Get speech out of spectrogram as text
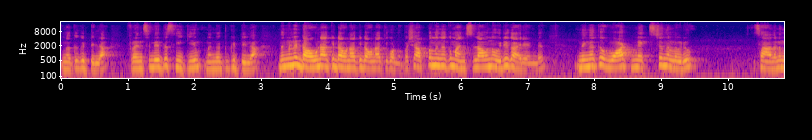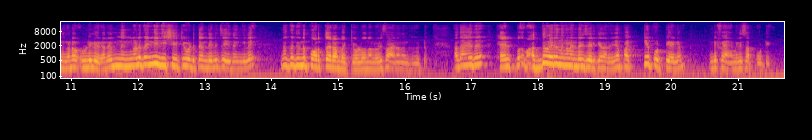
നിങ്ങൾക്ക് കിട്ടില്ല. ഫ്രണ്ട്സിന്റെ അടുത്ത് സീക്കും നിങ്ങൾക്ക് കിട്ടില്ല. നിങ്ങൾ ഡൗൺ ആക്കി ഡൗൺ ആക്കി ഡൗൺ ആക്കി കൊണ്ടു പക്ഷെ അപ്പം നിങ്ങൾക്ക് മനസ്സിലാവുന്ന ഒരു കാര്യമുണ്ട്. നിങ്ങൾക്ക് വാട്ട് നെക്സ്റ്റ് എന്നുള്ളൊരു സാധനം നിങ്ങളുടെ ഉള്ളിൽ വരും. അതായത് നിങ്ങൾ തന്നെ ഇനീഷ്യേറ്റീവ് എടുത്ത് എന്തെങ്കിലും ചെയ്തെങ്കിൽ നിങ്ങൾക്ക് ഇതിൽ നിന്ന് പുറത്തു വരാൻ പറ്റുള്ളൂ എന്നുള്ളൊരു സാധനം നിങ്ങൾക്ക് കിട്ടും. അതായത് ഹെൽപ്പ് അതുവരെ നിങ്ങൾ എന്താ വിചാരിക്കാന്ന് അറിയാം? ഞാൻ പറ്റേ പൊട്ടിയാലും എന്റെ ഫാമിലി സപ്പോർട്ട് ചെയ്യും.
